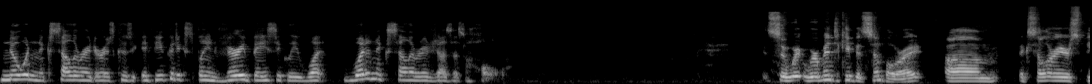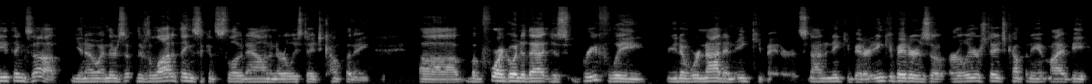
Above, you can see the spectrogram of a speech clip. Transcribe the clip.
know what an accelerator is because if you could explain very basically what what an accelerator does as a whole. So we're, we're meant to keep it simple, right? Um, accelerators speed things up, you know, and there's there's a lot of things that can slow down an early stage company. Uh, but before I go into that, just briefly, you know, we're not an incubator. It's not an incubator. Incubator is an earlier stage company. It might be,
